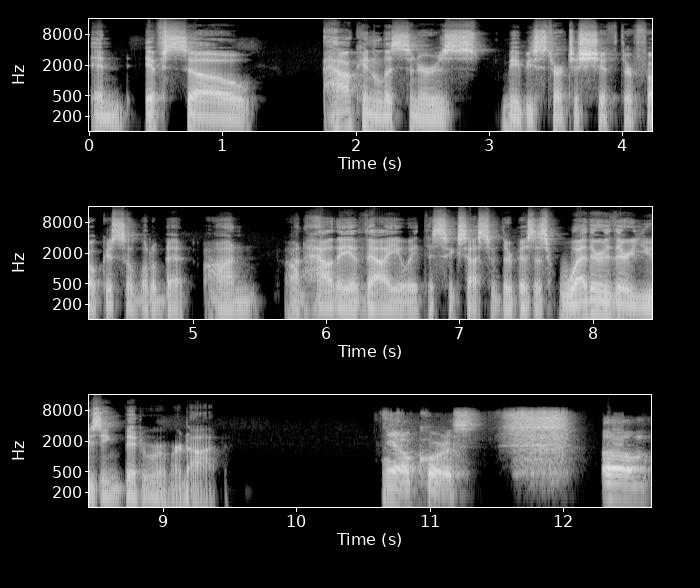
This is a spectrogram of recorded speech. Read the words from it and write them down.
and if so, how can listeners maybe start to shift their focus a little bit on on how they evaluate the success of their business, whether they're using Bidroom or not? Yeah, of course. Um,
